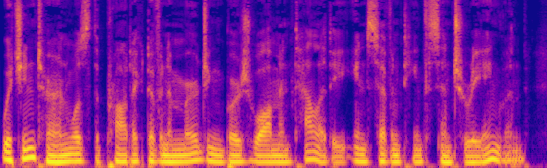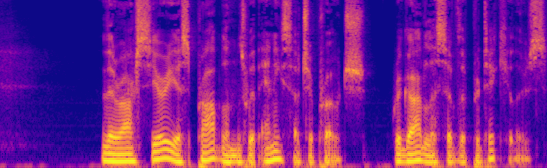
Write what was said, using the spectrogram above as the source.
which in turn was the product of an emerging bourgeois mentality in 17th century England. There are serious problems with any such approach, regardless of the particulars.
